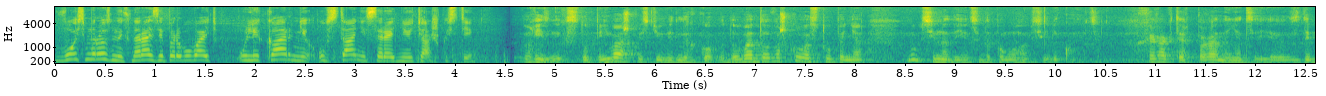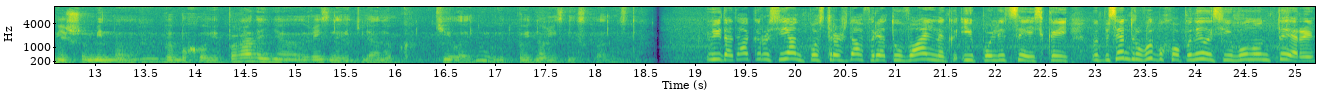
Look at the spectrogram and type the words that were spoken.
Восьмеро з них наразі перебувають у лікарні у стані середньої тяжкості. Різних ступень важкості, від легкого до, важкого ступеня. Ну, всім надається допомога, всі лікуються. Характер поранення це здебільшого мінно-вибухові поранення різних ділянок тіла, ну, відповідно, різних складностей. Від атаки росіян постраждав рятувальник і поліцейський. В епіцентру вибуху опинилися і волонтери.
